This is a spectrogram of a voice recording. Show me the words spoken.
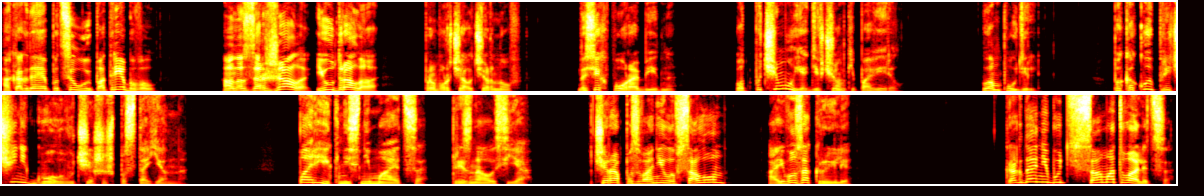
А когда я поцелуй потребовал, она заржала и удрала, пробурчал Чернов. До сих пор обидно. Вот почему я девчонке поверил? Лампудель, по какой причине голову чешешь постоянно? Парик не снимается, призналась я. Вчера позвонила в салон, а его закрыли. Когда-нибудь сам отвалится,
